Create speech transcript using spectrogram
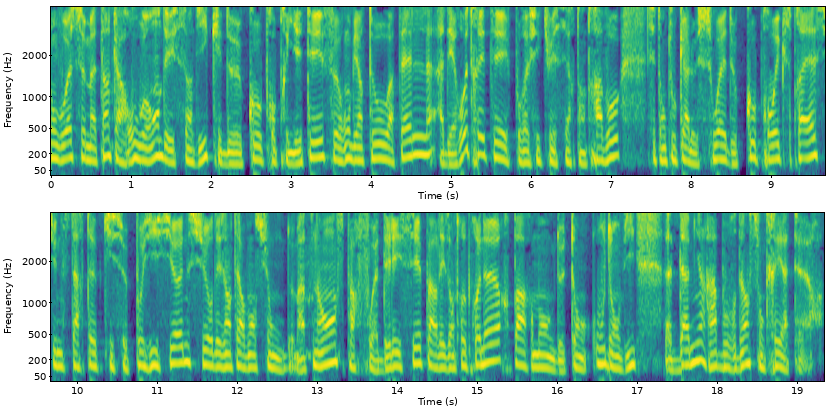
On voit ce matin qu'à Rouen, des syndics de copropriété feront bientôt appel à des retraités pour effectuer certains travaux. C'est en tout cas le souhait de Copro Express, une start-up qui se positionne sur des interventions de maintenance, parfois délaissées par les entrepreneurs par manque de temps ou d'envie. Damien Rabourdin, son créateur.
